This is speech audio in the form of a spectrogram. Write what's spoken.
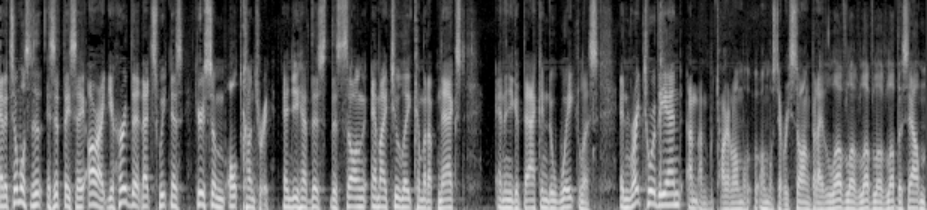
And it's almost as if- they say, all right, you heard that, that sweetness, here's some alt country. And you have this, this song, Am I Too Late, coming up next and then you get back into Weightless. And right toward the end, I'm, I'm talking almost, almost every song, but I love, love, love, love, love this album.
